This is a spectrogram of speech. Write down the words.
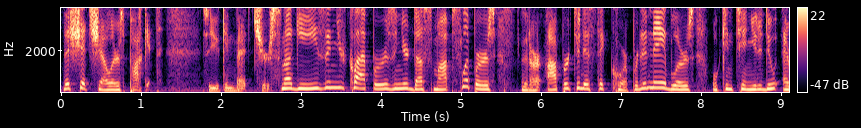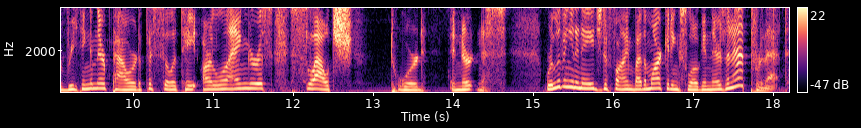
the shit shellers pocket. So you can bet your snuggies and your clappers and your dust mop slippers that our opportunistic corporate enablers will continue to do everything in their power to facilitate our languorous slouch toward inertness. We're living in an age defined by the marketing slogan, there's an app for that.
